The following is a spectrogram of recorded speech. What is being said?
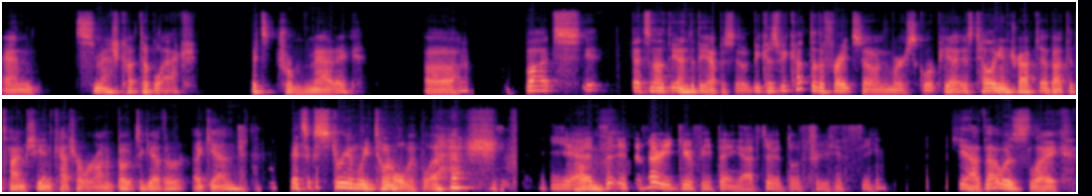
And smash cut to black. It's dramatic. Uh, Mhm. but it, that's not the end of the episode because we cut to the fright zone where Scorpia is telling Entrapta about the time she and Katra were on a boat together again. It's extremely tonal whiplash. Yeah, Um, it's a, it's a very goofy thing after the previous scene. Yeah, that was like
